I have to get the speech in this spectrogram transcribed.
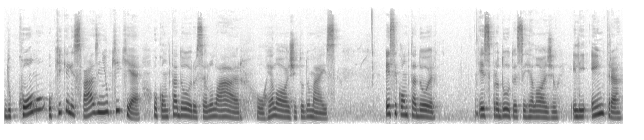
do como, o que, que eles fazem e o que, que é o computador, o celular, o relógio e tudo mais. Esse computador, esse produto, esse relógio, ele entra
